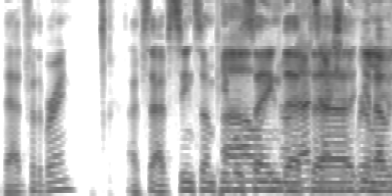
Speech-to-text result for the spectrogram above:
Bad for the brain? I've I've seen some people Oh, saying you know, that uh, actually you know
